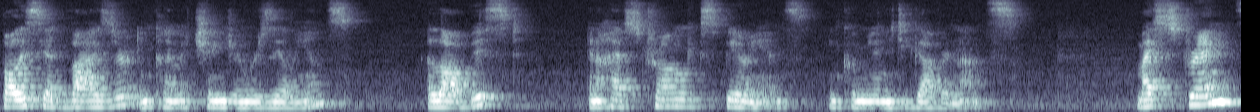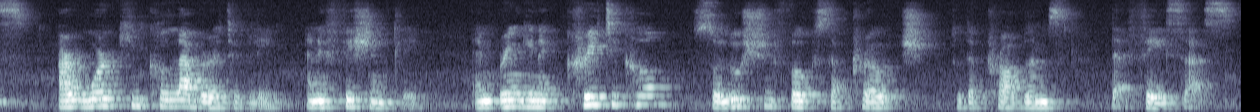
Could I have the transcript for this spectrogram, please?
policy advisor in climate change and resilience, a lobbyist, and I have strong experience in community governance. My strengths are working collaboratively and efficiently and bringing a critical, solution-focused approach to the problems that face us.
